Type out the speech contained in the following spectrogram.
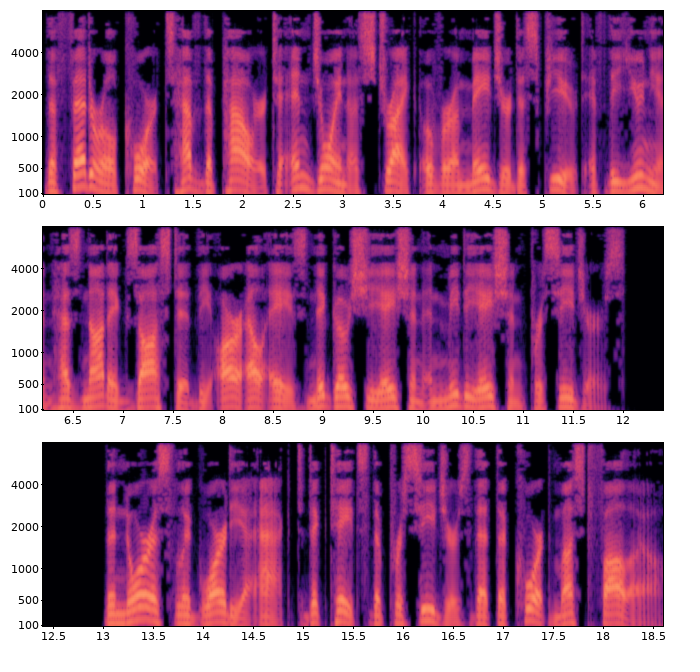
The federal courts have the power to enjoin a strike over a major dispute if the union has not exhausted the RLA's negotiation and mediation procedures. The Norris-LaGuardia Act dictates the procedures that the court must follow.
